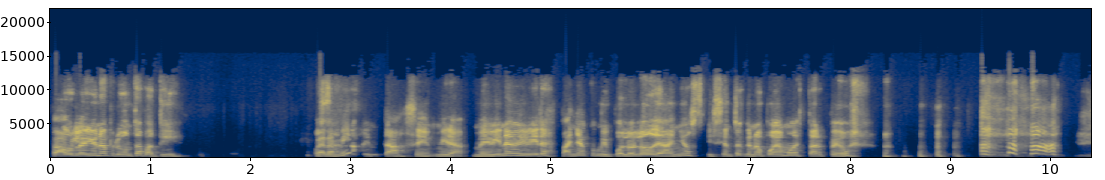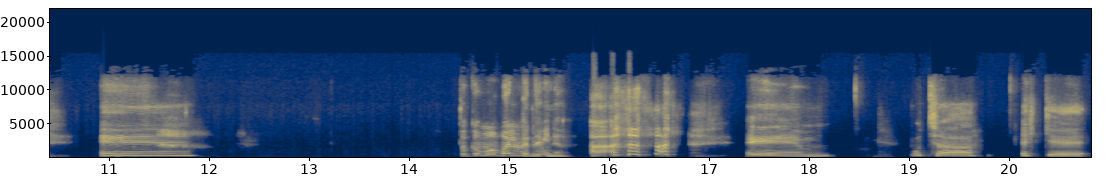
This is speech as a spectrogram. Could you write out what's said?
Paula, hay una pregunta para ti. O ¿Para sea, mí? pintada, sí. Mira, me vine a vivir a España con mi pololo de años y siento que no podemos estar peor. Eh, Tú como vuelves. termina. Ah, em, pucha, es que,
